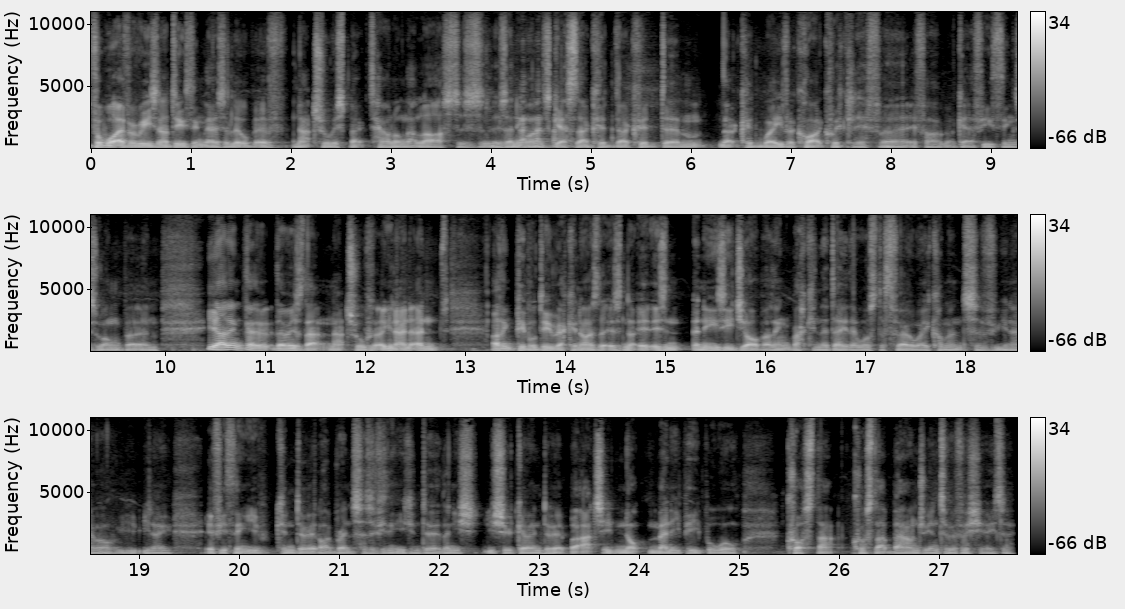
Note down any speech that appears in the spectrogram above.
for whatever reason, I do think there's a little bit of natural respect. How long that lasts is, is anyone's guess. That could that could um, that could waver quite quickly if uh, if I get a few things wrong. But um, yeah, I think there, there is that natural, you know, and, and I think people do recognise that it's not, it isn't an easy job. I think back in the day there was the throwaway comments of you know, well, you, you know, if you think you can do it, like Brent says, if you think you can do it, then you sh- you should go and do it. But actually, not many people will cross that cross that boundary into officiating.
